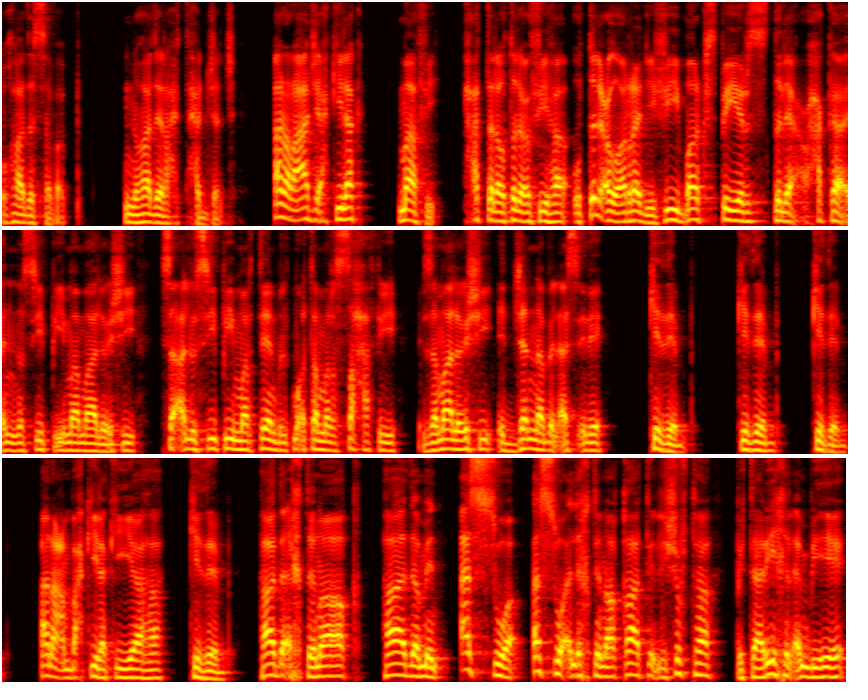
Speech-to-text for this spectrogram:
وهذا السبب إنه هذا راح يتحجج. أنا راح أجي أحكي لك ما في. حتى لو طلعوا فيها وطلعوا already في مارك سبيرز طلع وحكى إنه CP ما ماله إشي. سألوا CP مرتين بالمؤتمر الصحفي إذا ماله إشي اتجنب الأسئلة. كذب كذب كذب. أنا عم بحكي لك إياها كذب. هذا اختناق هذا من أسوأ أسوأ الاختناقات اللي شفتها بتاريخ ال NBA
